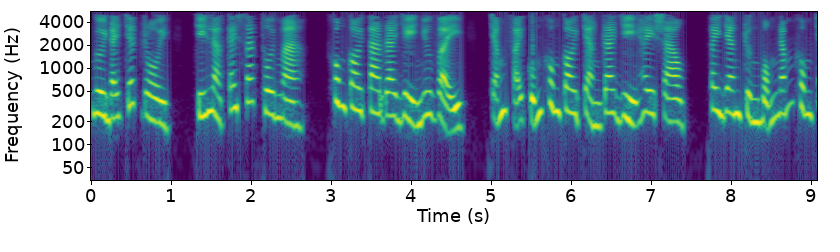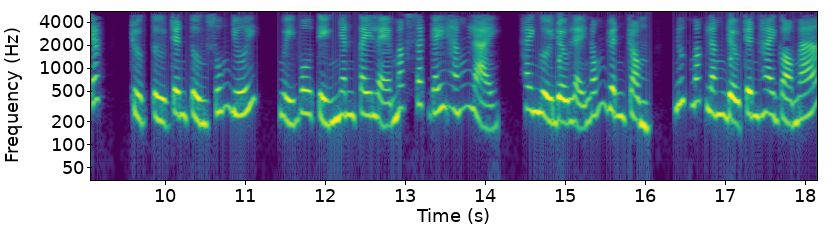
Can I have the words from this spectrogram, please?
người đã chết rồi, chỉ là cái xác thôi mà, không coi ta ra gì như vậy, chẳng phải cũng không coi chàng ra gì hay sao, tay Giang Trừng bỗng nắm không chắc, trượt từ trên tường xuống dưới, Ngụy Vô Tiện nhanh tay lẹ mắt sách gáy hắn lại, hai người đều lệ nóng doanh tròng, nước mắt lăn đều trên hai gò má,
